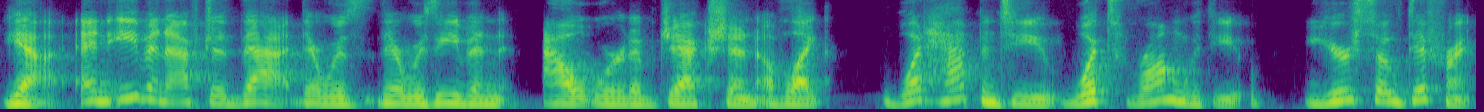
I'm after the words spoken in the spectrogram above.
Yeah. And even after that, there was there was even outward objection of like, what happened to you? What's wrong with you? You're so different.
